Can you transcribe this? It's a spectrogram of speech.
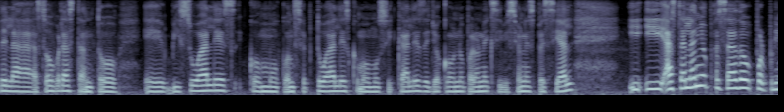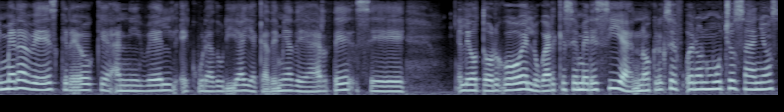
de las obras tanto eh, visuales como conceptuales como musicales de Yoko Ono para una exhibición especial. Y, y hasta el año pasado, por primera vez, creo que a nivel eh, curaduría y academia de arte se le otorgó el lugar que se merecía, ¿no? Creo que se fueron muchos años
